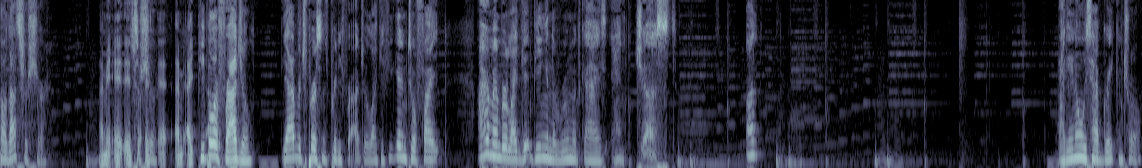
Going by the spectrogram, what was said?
Oh, that's for sure. I mean, it, it's sure. it- I, mean, I, people are fragile. The average person's pretty fragile. Like if you get into a fight, I remember like get, being in the room with guys and just un- I didn't always have great control.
